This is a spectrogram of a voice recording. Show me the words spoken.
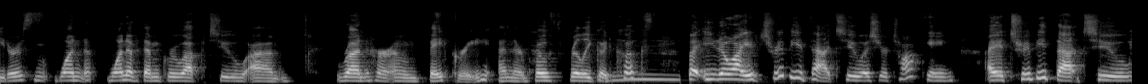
eaters. One one of them grew up to um, run her own bakery and they're both really good cooks Mm. but you know i attribute that to as you're talking i attribute that to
